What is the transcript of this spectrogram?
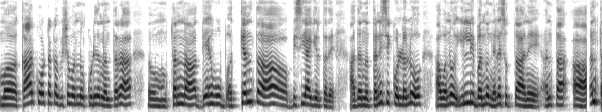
ಮ, ಕಾರ್ಕೋಟಕ ವಿಷವನ್ನು ಕುಡಿದ ನಂತರ ತನ್ನ ದೇಹವು ಅತ್ಯಂತ ಬಿಸಿಯಾಗಿರ್ತದೆ. ಅದನ್ನು ತಣಿಸಿಕೊಳ್ಳಲು ಅವನು ಇಲ್ಲಿ ಬಂದು ನೆಲೆಸುತ್ತಾನೆ ಅಂತ ಅಂತ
